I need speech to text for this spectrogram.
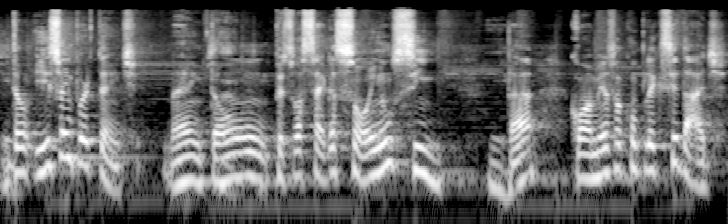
Então, isso é importante. Né? Então, pessoas cegas sonham sim, Uhum. tá? Com a mesma complexidade.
